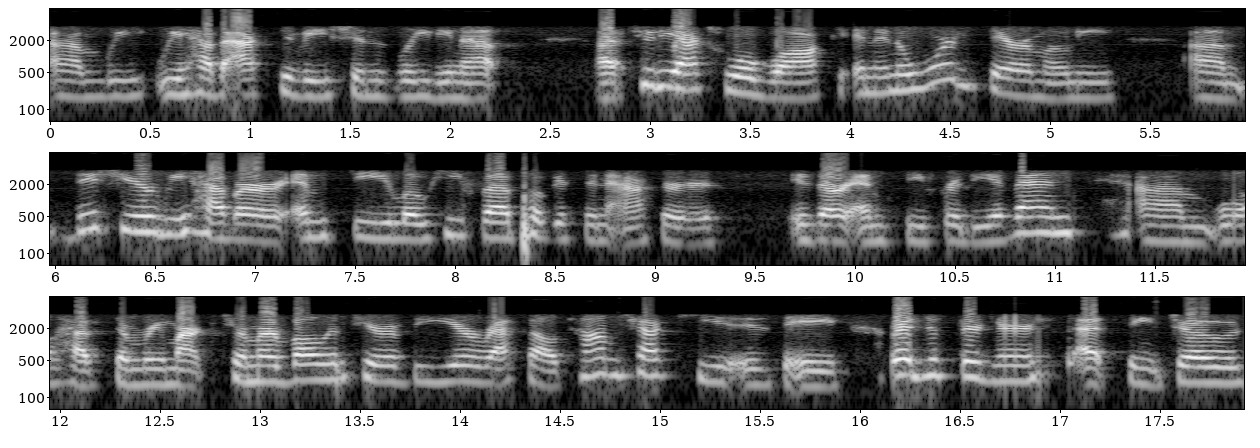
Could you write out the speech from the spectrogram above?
Um, we we have activations leading up uh, to the actual walk and an award ceremony. Um, this year we have our MC Lohifa Pogusin Acker is our MC for the event. Um, we'll have some remarks from our Volunteer of the Year, Raphael Tomchuk. He is a registered nurse at St. Joe's,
